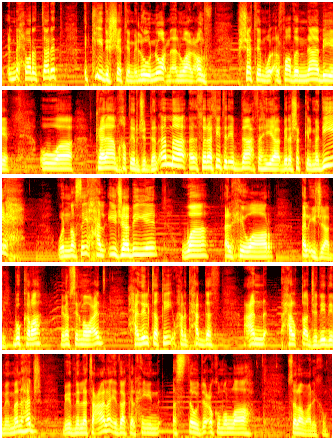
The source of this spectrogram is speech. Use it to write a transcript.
المحور الثالث أكيد الشتم اللي هو نوع من أنواع العنف الشتم والألفاظ النابية وكلام خطير جدا. أما ثلاثية الإبداع فهي بلا شك المديح والنصيحة الإيجابية والحوار الإيجابي. بكرة بنفس الموعد حنلتقي وحنتحدث عن حلقة جديدة من منهج بإذن الله تعالى. اذا الحين أستودعكم الله. السلام عليكم.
